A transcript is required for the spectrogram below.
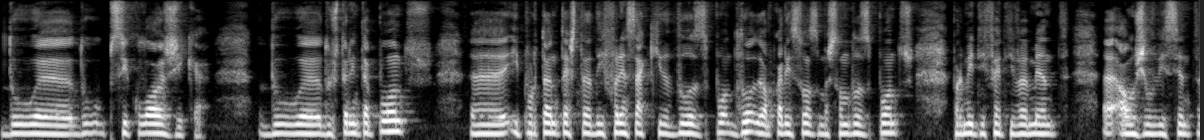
do, do psicológica do, dos 30 pontos uh, e portanto esta diferença aqui de 12 pontos, há um bocado disse 11, mas são 12 pontos, permite efetivamente uh, ao Gil Vicente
